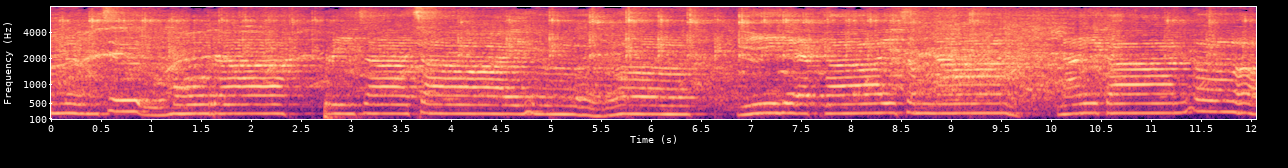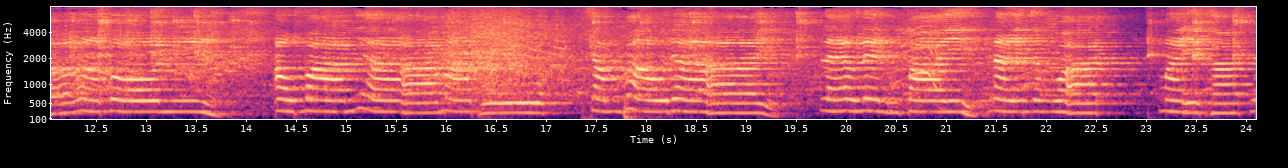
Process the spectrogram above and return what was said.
คนหนึ่งชื่อโมราปรีชาชายเออมีแยบคายชำนาญในการเออกลเอาฟางยามาผูกสำเภาได้ แล้วเล่นไปในจังหวัด ไม่ขาดเอ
